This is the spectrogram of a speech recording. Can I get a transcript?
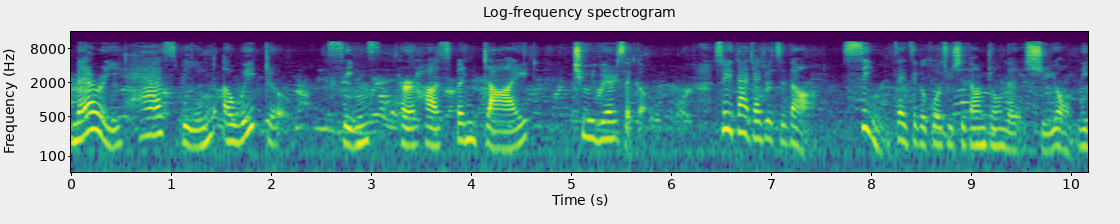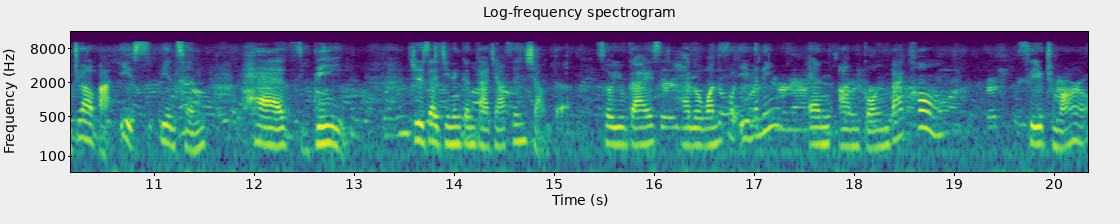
Mary has been a widow since her husband died two years ago。所以大家就知道，sing 在这个过去式当中的使用，你就要把 is 变成 has been。这是在今天跟大家分享的。So you guys have a wonderful evening, and I'm going back home. See you tomorrow.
